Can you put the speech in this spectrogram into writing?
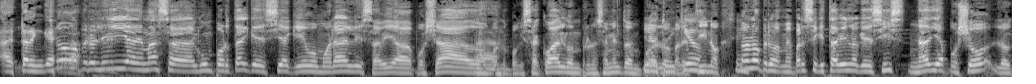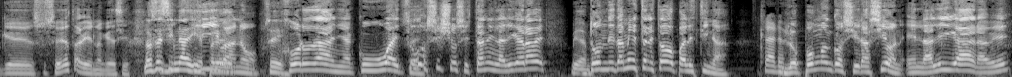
a estar en guerra. No, pero leí además a algún portal que decía que Evo Morales había apoyado Ah. cuando, porque sacó algo en pronunciamiento en pueblo palestino. sí. No, no, pero me parece que está bien lo que decís. Nadie apoyó lo que sucedió. Está bien lo que decís. No sé si nadie, pero- Líbano, sí. Jordania, Kuwait, Sí. todos ellos están en la Liga Árabe, Bien. donde también está el Estado de Palestina. Claro. Lo pongo en consideración. En la Liga Árabe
